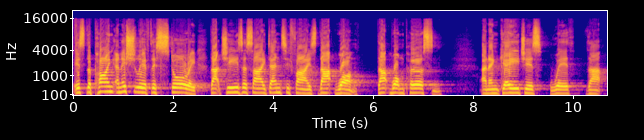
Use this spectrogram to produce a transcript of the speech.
Is the point initially of this story that Jesus identifies that one, that one person, and engages with that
